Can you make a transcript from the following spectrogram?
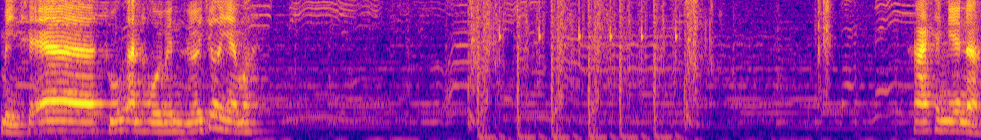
Mình sẽ xuống ăn hồi bên dưới trước anh em ơi. Hai thanh niên à?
